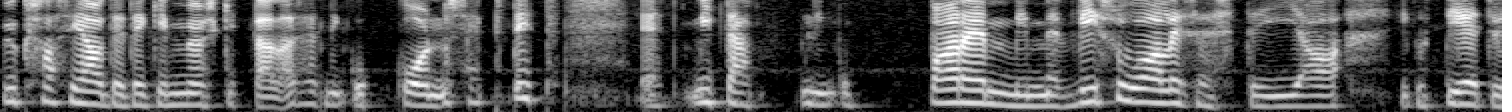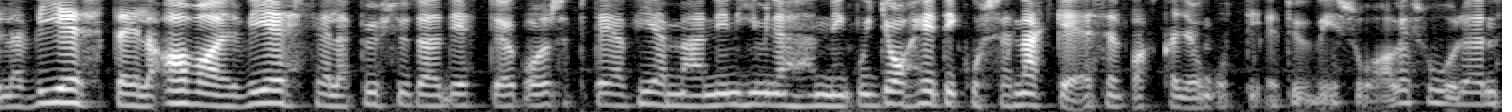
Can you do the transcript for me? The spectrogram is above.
yksi asia on tietenkin myöskin tällaiset niin kuin konseptit, että mitä niin kuin paremmin me visuaalisesti ja niin kuin tietyillä viesteillä, avainviesteillä pystytään tiettyjä konsepteja viemään, niin ihminenhän niin kuin jo heti, kun se näkee sen vaikka jonkun tietyn visuaalisuuden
